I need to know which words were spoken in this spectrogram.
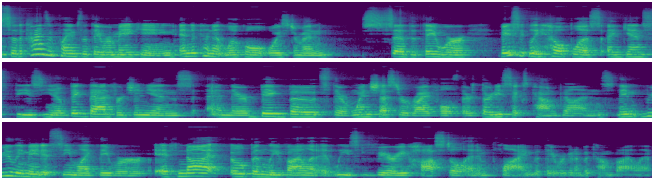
so, the kinds of claims that they were making, independent local oystermen said that they were basically helpless against these, you know, big bad Virginians and their big boats, their Winchester rifles, their 36 pound guns. They really made it seem like they were, if not openly violent, at least very hostile and implying that they were going to become violent.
